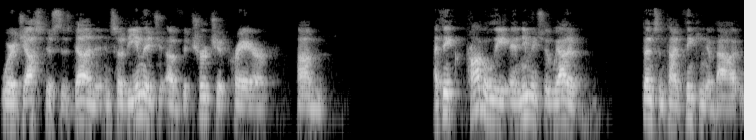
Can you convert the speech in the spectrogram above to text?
where justice is done. And so the image of the church at prayer, um, I think probably an image that we ought to spend some time thinking about.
